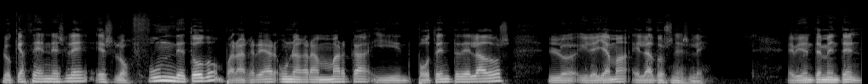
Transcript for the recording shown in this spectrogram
lo que hace Nestlé es lo funde todo para crear una gran marca y potente de helados y le llama helados Nestlé. Evidentemente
